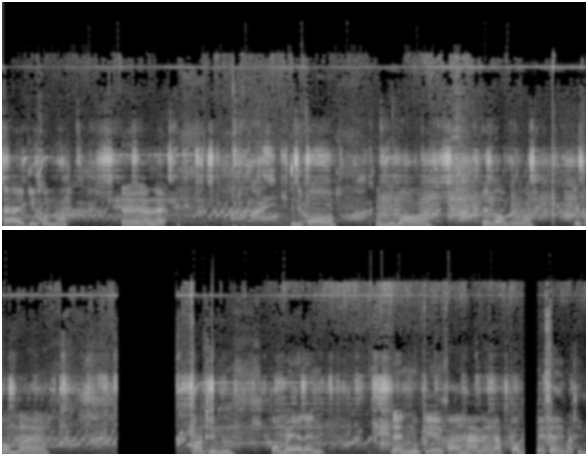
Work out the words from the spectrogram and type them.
ได้กี่คนวะ เออ นั่นแหละนี่ก็อย่างที่บอกว่าได้บอกอย่างวะ ที่ผมมา มาถึง ผมไม่เล่น เล่นทุกเกมค่าอาหารเลยครับ ก็ไม่เคยมาถึง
